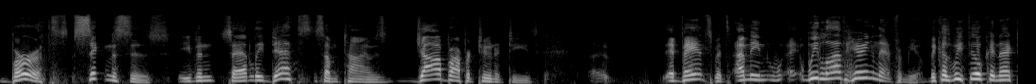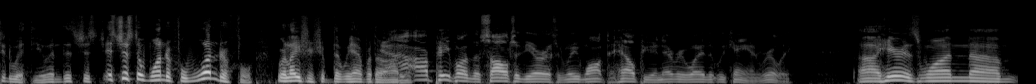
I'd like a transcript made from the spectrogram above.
births, sicknesses, even sadly deaths sometimes, job opportunities, advancements. I mean, we love hearing that from you because we feel connected with you, and it's just it's just a wonderful, wonderful relationship that we have with our Yeah, audience. our people are the salt of the earth, and we want to help you in every way that we can. Really. Uh, here is one. Um,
